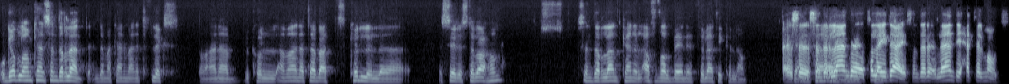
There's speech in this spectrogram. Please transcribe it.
وقبلهم كان سندرلاند عندما كان مع نتفليكس. طبعا أنا بكل أمانة تابعت كل ال- ال series تبعهم. سندرلاند كان الأفضل بين الثلاثي كلهم. سندرلاند تاج till I die سندرلاند حتى الموت.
